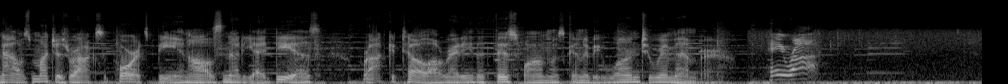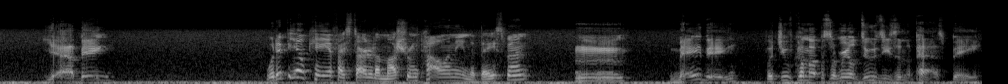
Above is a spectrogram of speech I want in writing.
Now, as much as Rock supports Bee in all his nutty ideas, Rock could tell already that this one was going to be one to remember. Hey, Rock, Yeah, B? would it be okay if I started a mushroom colony in the basement? Hmm, maybe. But you've come up with some real doozies in the past, B.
